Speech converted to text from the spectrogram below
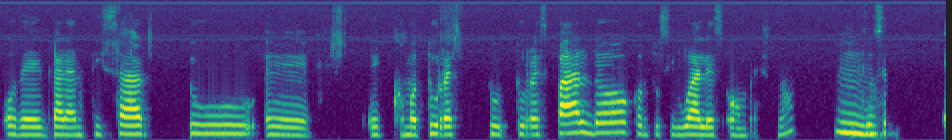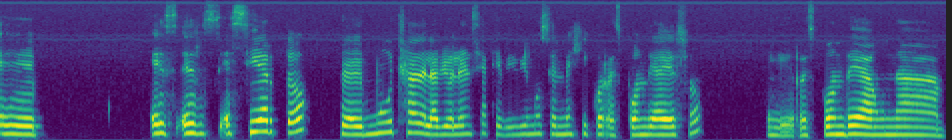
o de garantizar tu, eh, eh, como tu, tu, respaldo con tus iguales hombres, ¿no? Mm. Entonces, eh, es, es, es, cierto que mucha de la violencia que vivimos en México responde a eso, responde a una,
